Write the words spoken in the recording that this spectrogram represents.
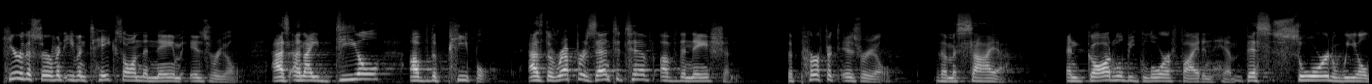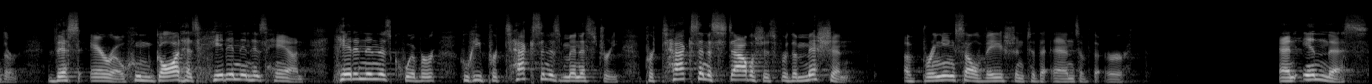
Here, the servant even takes on the name Israel as an ideal of the people, as the representative of the nation, the perfect Israel, the Messiah and God will be glorified in him. This sword wielder, this arrow, whom God has hidden in his hand, hidden in his quiver, who he protects in his ministry, protects and establishes for the mission of bringing salvation to the ends of the earth. And in this,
